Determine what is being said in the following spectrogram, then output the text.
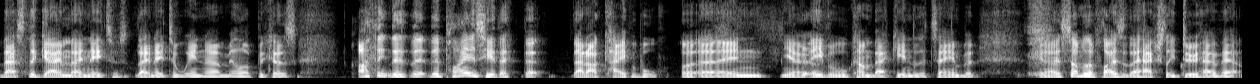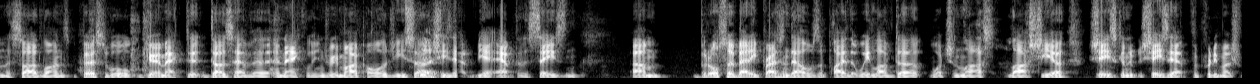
that's the game they need to they need to win, uh, Miller, because I think the, the, the players here that that, that are capable uh, uh and you know yeah. Eva will come back into the team, but you know some of the players that they actually do have out on the sidelines. First of all, Germech d- does have a, an ankle injury. My apologies. Uh, yeah. She's out, yeah, out for the season. Um, but also Maddie Brassendale was a player that we loved uh, watching last last year. She's gonna she's out for pretty much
